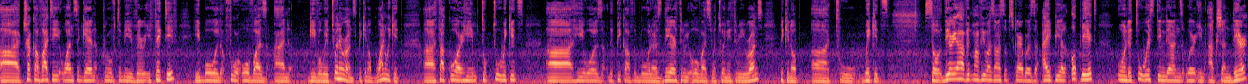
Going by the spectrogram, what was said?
Uh, Chakravarti once again proved to be very effective. He bowled four overs and gave away 20 runs, picking up one wicket. Uh, Thakur, he took two wickets uh, he was the pick of the bowlers Their three overs for 23 runs, picking up uh, two wickets. So there you have it, my viewers and subscribers. The IPL update. Only two West Indians were in action there.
